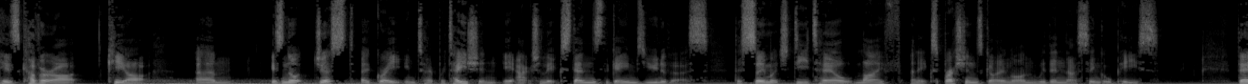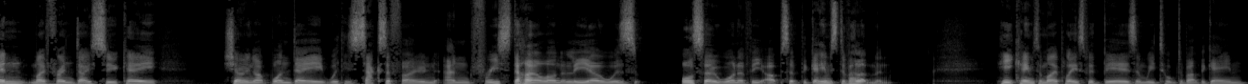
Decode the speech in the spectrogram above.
his cover art, key art, um, is not just a great interpretation, it actually extends the game's universe. There's so much detail, life, and expressions going on within that single piece. Then my friend Daisuke showing up one day with his saxophone and freestyle on Olija was also one of the ups of the game's development. He came to my place with beers and we talked about the game.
